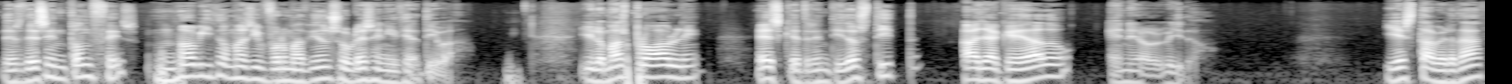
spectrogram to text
desde ese entonces, no ha habido más información sobre esa iniciativa. Y lo más probable es que 32 TIT haya quedado en el olvido. Y esta verdad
